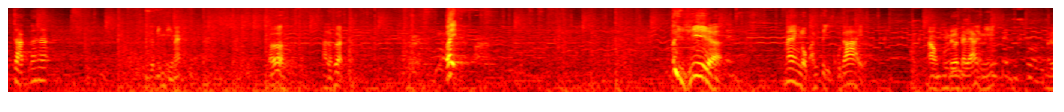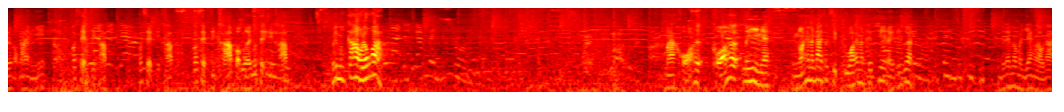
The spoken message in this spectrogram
ดจัดนะฮะจะวิ่งหนีไหมเออนั่นแหละเพื่อน เฮ้ยเฮ้ยเฮียแม่งหลบอันติกูได้ เอามึงเดินไปแล้วอย่างนี้ Has been destroyed. มึงเดินออกมาอย่างนี้ ก็เสร็จสิครับ ก็เสร็จสิครับ ก็เสร็จสิครับ บอกเลยก็เสร็จสิครับ เฮ้ยมึงก้าวแล้วว่ะ มาขอเถอะขอเถอะนี่ไงอย่างน้อยให้มันได้สักสิบตัวให้มันเท่ๆหน่อยเพื่อนจะได้ไม่ได้มามันแย่งเราได้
